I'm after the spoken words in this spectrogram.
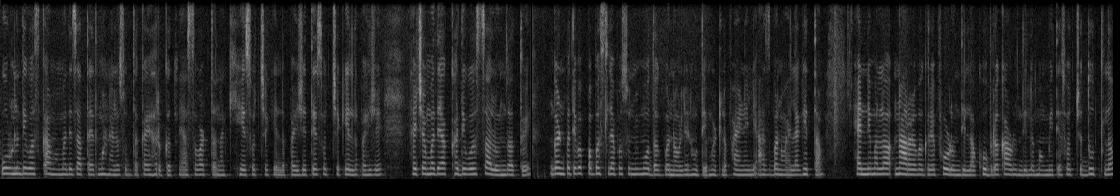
पूर्ण दिवस कामामध्ये जाता येत म्हणायला सुद्धा काही हरकत नाही. असं वाटतं ना की हे स्वच्छ केलं पाहिजे ते स्वच्छ केलं पाहिजे. ह्याच्यामध्ये अख्खा दिवस चालून जातोय. गणपती बाप्पा बसल्यापासून मी मोदक बनवले नव्हते म्हटलं फायनली आज बनवायला घेता. ह्यांनी मला नारळ वगैरे फोडून दिला खोबरं काढून दिलं. मग मी ते स्वच्छ धुतलं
